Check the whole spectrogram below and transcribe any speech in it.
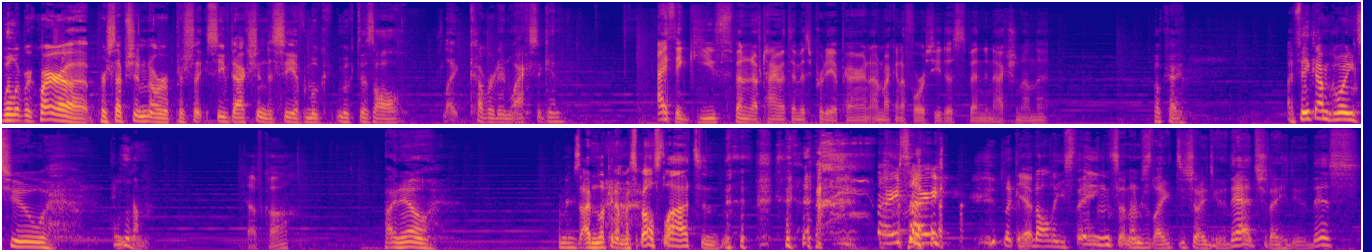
Will it require a perception or a perceived action to see if Mook, Mukta's all like covered in wax again? I think you've spent enough time with him. It's pretty apparent. I'm not going to force you to spend an action on that. Okay. I think I'm going to. Damn. Tough call. I know. I'm, just, I'm looking at my spell slots and Sorry, sorry. looking Yep. at all these things, and I'm just like, should I do that? Should I do this?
